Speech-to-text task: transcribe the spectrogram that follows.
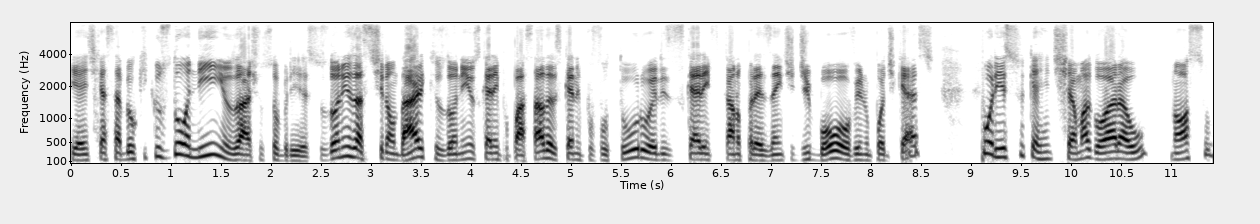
e a gente quer saber o que, que os doninhos acham sobre isso. Os doninhos assistiram Dark, os doninhos querem ir pro passado, eles querem ir pro futuro, eles querem ficar no presente de boa ouvindo o podcast. Por isso que a gente chama agora o nosso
